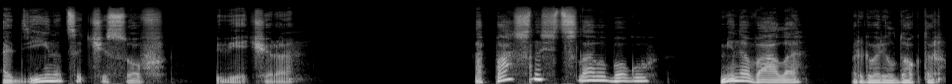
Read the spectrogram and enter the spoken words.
11 часов вечера. «Опасность, слава богу, миновала», — проговорил доктор.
